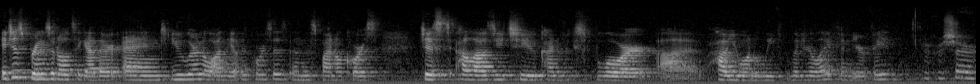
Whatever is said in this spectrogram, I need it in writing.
it just brings it all together and you learn a lot in the other courses and this final course just allows you to kind of explore uh, how you want to live, live your life and your faith. Yeah, for sure.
